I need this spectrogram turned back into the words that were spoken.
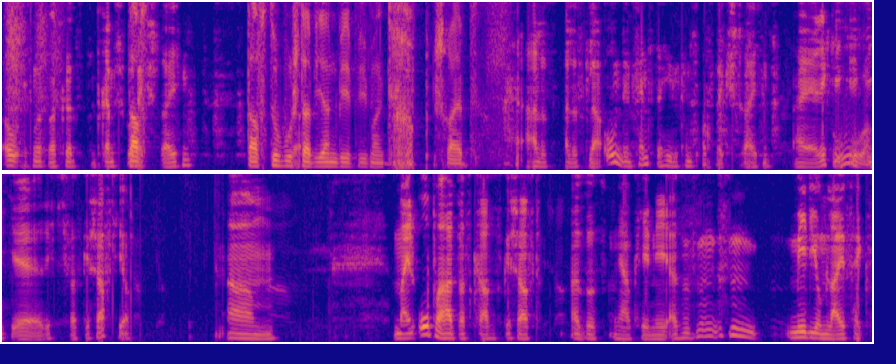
oh, ich muss mal kurz die Bremsspur wegstreichen. Darfst du buchstabieren, wie, wie man schreibt? Alles, alles klar. Oh, und den Fensterhebel kann ich auch wegstreichen. Ja, richtig, Uh. richtig, äh, richtig was geschafft hier. Ähm, mein Opa hat was krasses geschafft. Also, ja, okay, nee. Also, es ist ein, ist ein Medium-Lifehack.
